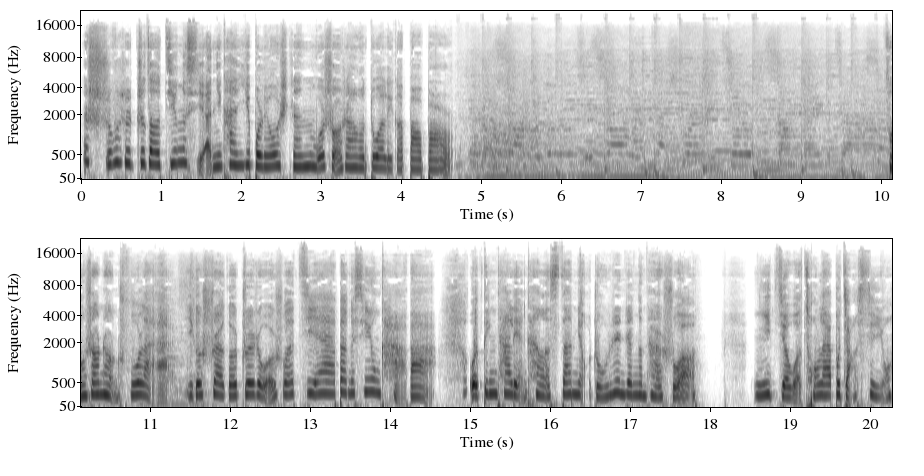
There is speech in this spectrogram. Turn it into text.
那时不时制造惊喜。你看，一不留神，我手上又多了一个包包。从商场出来，一个帅哥追着我说：“姐，办个信用卡吧。”我盯他脸看了三秒钟，认真跟他说：“你姐我从来不讲信用，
